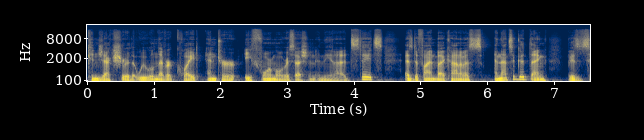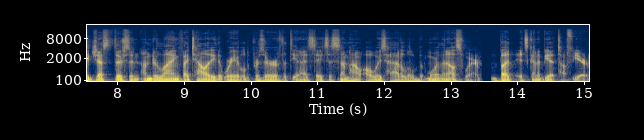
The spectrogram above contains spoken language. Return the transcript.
conjecture that we will never quite enter a formal recession in the United States as defined by economists. And that's a good thing because it suggests there's an underlying vitality that we're able to preserve that the United States has somehow always had a little bit more than elsewhere. But it's going to be a tough year.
